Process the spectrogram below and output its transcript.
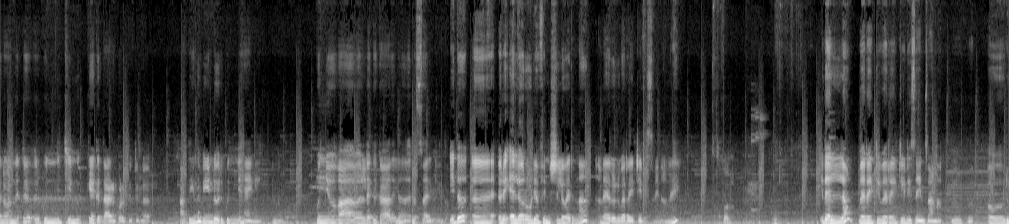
തന്നെ വന്നിട്ട് ഒരു കുഞ്ഞ് ചിമുക്കയൊക്കെ താഴെ കൊടുത്തിട്ടുണ്ട്. അതിൽ നിന്ന് വീണ്ടും ഒരു കുഞ്ഞ് ഹാങ്ങിങ് കുഞ്ഞു വാവകളുടെ ഒക്കെ കാതിൽ രസമായിരിക്കും ഇത്. ഇത് ഒരു യെല്ലോ റോഡിയം ഫിനിഷിൽ വരുന്ന വേറൊരു വെറൈറ്റി ഡിസൈനാണ് ഇതെല്ലാം വെറൈറ്റി വെറൈറ്റി ഡിസൈൻസ് ആണ്. ഒരു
